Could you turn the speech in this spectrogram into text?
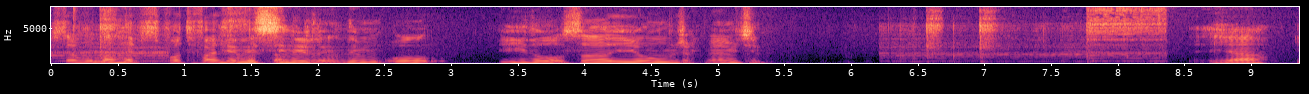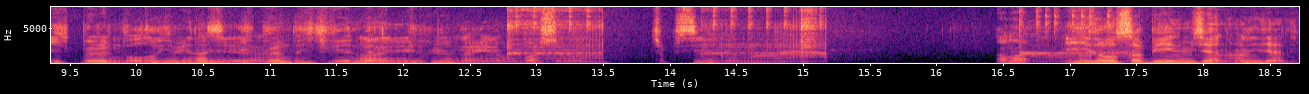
İşte bundan hep Spotify sızlıktan. sinirlendim. O iyi de olsa iyi olmayacak benim için. Ya ilk bölümde olduğu gibi inanç Ya. ilk bölümde hiçbir yerine Aynı ilk bölümde yine bu başladı. Çok sinirlendim. Ama İyi de olsa beğenmeyeceksin hani derdim.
